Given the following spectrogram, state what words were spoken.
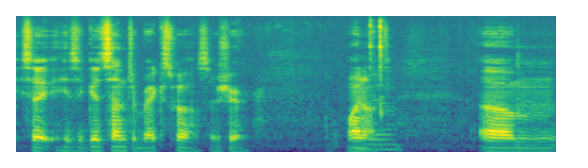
he's a he's a good center back as well. So sure, why not? Yeah. Um,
